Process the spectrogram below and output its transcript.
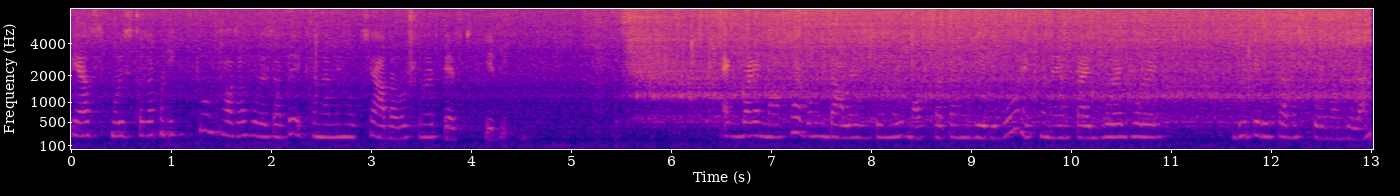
পেঁয়াজ, মরিচটা যখন একটু ভাজা হয়ে যাবে, এখানে আমি হচ্ছে আদা রসুনের পেস্ট দিয়ে দিই একবারে মাথা এবং ডালের জন্য মশলাটা আমি দিয়ে দিব। এখানে প্রায় ভরে ভরে দুই টেবিল চামচ পরিমাণ দিলাম।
